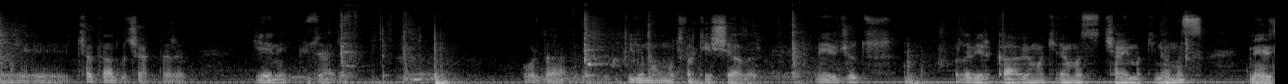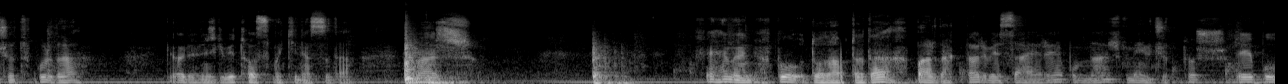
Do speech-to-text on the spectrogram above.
e, çatal bıçakları yeni, güzel. Burada limon mutfak eşyaları mevcut. Burada bir kahve makinamız, çay makinamız mevcut. Burada gördüğünüz gibi tost makinesi da var. Ve hemen bu dolapta da bardaklar vesaire bunlar mevcuttur. Ve bu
